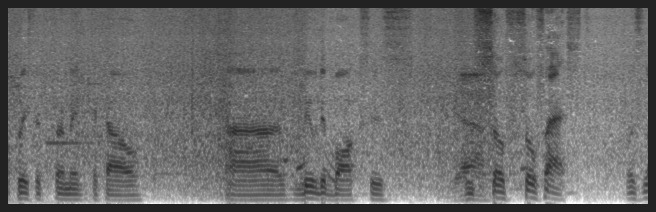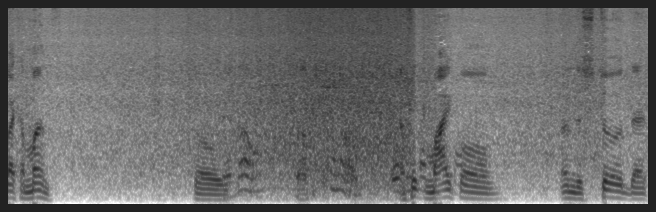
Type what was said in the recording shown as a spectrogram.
a place that ferment cacao, uh, build the boxes, and Yeah. so so fast. It was like a month. So I think Michael understood that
